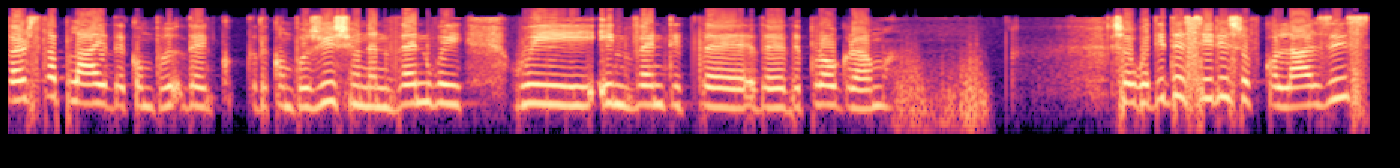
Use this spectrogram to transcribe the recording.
first applied the, compo the, the composition and then we, we invented the, the, the program. So we did a series of collages.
